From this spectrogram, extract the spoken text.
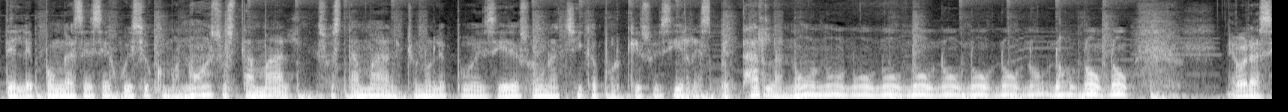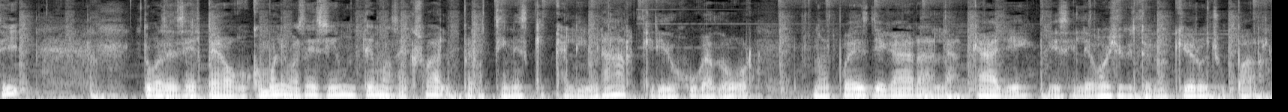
te le pongas ese juicio como, no, eso está mal, eso está mal, yo no le puedo decir eso a una chica porque eso es irrespetarla. No, no, no, no, no, no, no, no, no, no, no, no. Ahora sí, tú vas a decir, pero ¿cómo le vas a decir un tema sexual? Pero tienes que calibrar, querido jugador. No puedes llegar a la calle y decirle, oye, que te lo quiero chupar.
